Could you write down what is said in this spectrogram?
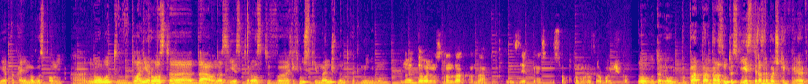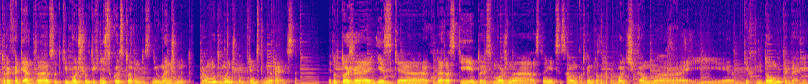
я пока не могу вспомнить. А, но вот в плане роста, да, у нас есть рост в технический менеджмент как минимум. Ну, это довольно стандартно, да, везде, в принципе, с опытом разработчиков. Ну, по-разному. То есть есть разработчики, которые хотят э, все-таки больше в техническую сторону, то есть не в менеджмент, кому-то менеджмент, в принципе, не нравится. И тут тоже есть э, куда расти, то есть можно становиться самым крутым разработчиком э, и тех лидом и так далее.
